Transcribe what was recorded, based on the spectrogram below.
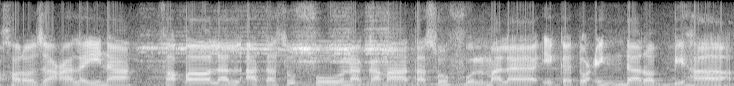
خرج علينا فقال أتصفون كما تصف الملائكة عند ربها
